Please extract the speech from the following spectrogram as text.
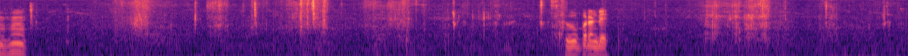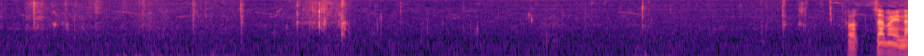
Mm-hmm. సూపర్ అండి. స్వచ్ఛమైన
